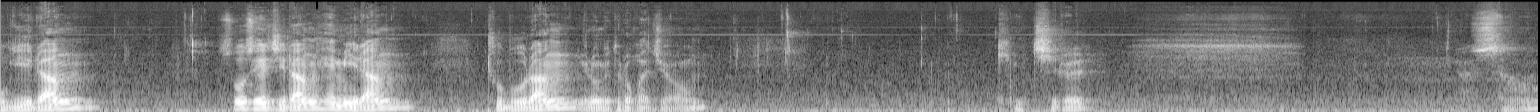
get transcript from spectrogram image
고기랑 소세지랑 햄이랑 두부랑 이런 게 들어가죠. 김치를 넣어서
